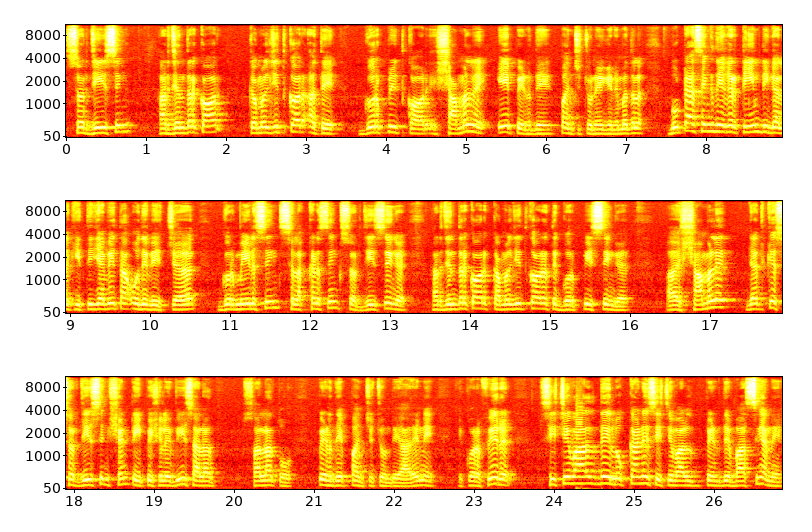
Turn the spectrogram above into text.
ਸੁਰਜੀਤ ਸਿੰਘ, ਹਰਜਿੰਦਰ ਕੌਰ, ਕਮਲਜੀਤ ਕੌਰ ਅਤੇ ਗੁਰਪ੍ਰੀਤ ਕੌਰ ਸ਼ਾਮਲ ਨੇ। ਇਹ ਪਿੰਡ ਦੇ ਪੰਚ ਚੁਣੇ ਗਏ ਨੇ। ਮਤਲਬ ਬੂਟਾ ਸਿੰਘ ਦੀ ਅਗਰ ਟੀਮ ਦੀ ਗੱਲ ਕੀਤੀ ਜਾਵੇ ਤਾਂ ਉਹਦੇ ਵਿੱਚ ਗੁਰਮੀਲ ਸਿੰਘ, ਸੁਲੱਖਣ ਸਿੰਘ, ਸੁਰਜੀਤ ਸਿੰਘ, ਹਰਜਿੰਦਰ ਕੌਰ, ਕਮਲਜੀਤ ਕੌਰ ਅਤੇ ਗੁਰਪ੍ਰੀਤ ਸਿੰਘ ਸ਼ਾਮਲ ਹੈ, ਜਦਕਿ ਸੁਰਜੀਤ ਸਿੰਘ ਸ਼ੰਟੀ ਪਿਛਲੇ 20 ਸਾਲਾਂ ਸਾਲਾਂ ਤੋਂ ਪਿੰਡ ਦੇ ਪੰਚ ਚੁਣਦੇ ਆ ਰਹੇ ਨੇ। ਇੱਕ ਵਾਰ ਫਿਰ ਸੀਚੇਵਾਲ ਦੇ ਲੋਕਾਂ ਨੇ, ਸੀਚੇਵਾਲ ਪਿੰਡ ਦੇ ਵਾਸੀਆਂ ਨੇ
